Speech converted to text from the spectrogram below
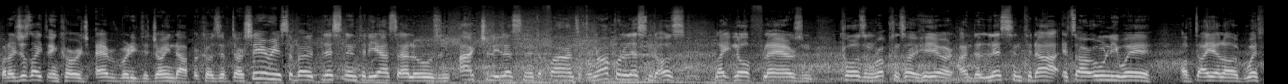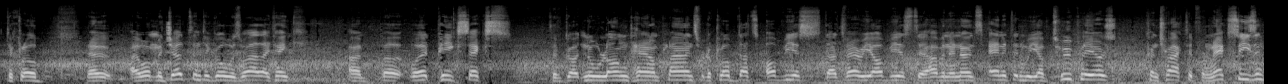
But I just like to encourage everybody to join that because if they're serious about listening to the SLOs and actually listening to fans, if they're not going to listen to us lighting no flares and causing ructions out here and to listen to that, it's our only way of dialogue with the club. Now, I want Magilton to go as well, I think. Um, but with Peak 6, They've got no long term plans for the club. That's obvious. That's very obvious. They haven't announced anything. We have two players contracted for next season,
